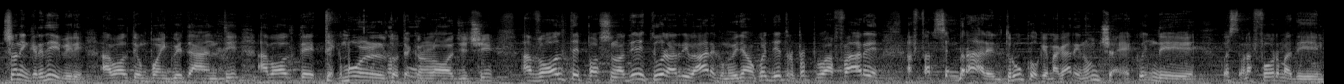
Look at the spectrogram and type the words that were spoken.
sono incredibili, a volte un po' inquietanti, a volte te- molto tecnologici, a volte possono addirittura arrivare, come vediamo qua dietro, proprio a, fare, a far sembrare il trucco che magari non c'è. Quindi questa è una forma di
